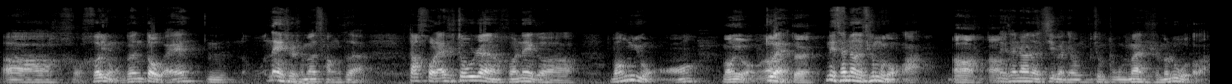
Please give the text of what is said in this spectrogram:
呃何何勇跟窦唯，嗯，那是什么层次？到后来是周任和那个王勇，王勇啊，对对那三张就听不懂了，啊啊那三张就基本就就不明白是什么路子了。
